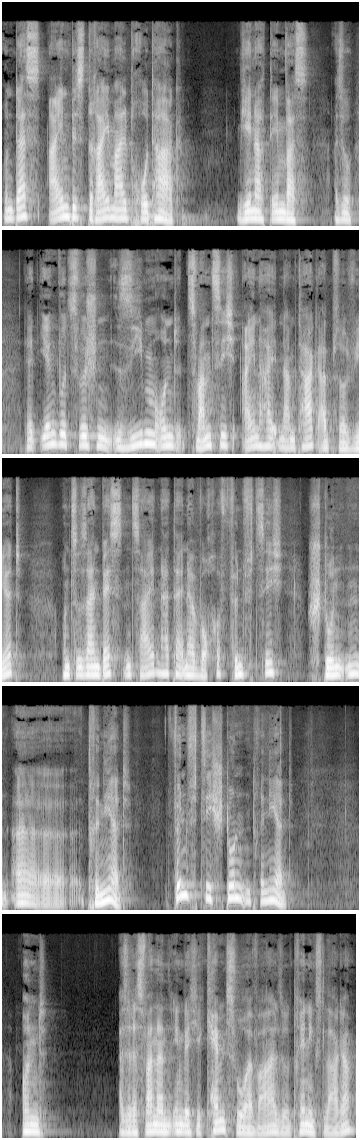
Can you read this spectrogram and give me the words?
und das ein bis dreimal pro Tag. Je nachdem was. Also, der hat irgendwo zwischen 7 und 20 Einheiten am Tag absolviert und zu seinen besten Zeiten hat er in der Woche 50 Stunden äh, trainiert. 50 Stunden trainiert. Und also das waren dann irgendwelche Camps, wo er war, also Trainingslager.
